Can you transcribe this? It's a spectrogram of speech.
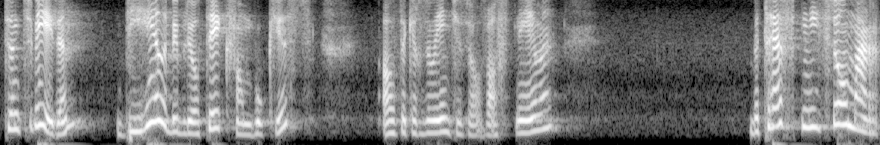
Ten tweede, die hele bibliotheek van boekjes, als ik er zo eentje zou vastnemen, betreft niet zomaar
